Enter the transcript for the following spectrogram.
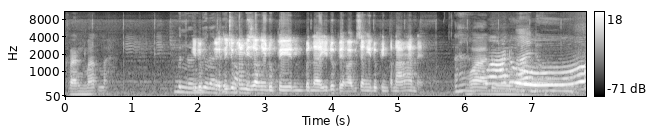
keren banget lah bener Hidup juga itu cuma bisa ngidupin benda hidup ya, nggak bisa ngidupin kenangan ya. waduh, Waduh. Aduh.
